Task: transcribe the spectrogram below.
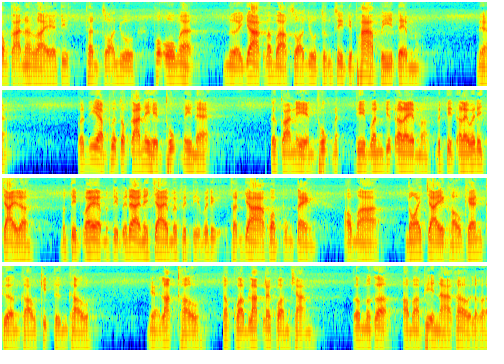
ต้องการอะไร ที่ท่านสอนอยู่ พระองค์อะเหนื่อยยากลำบากสอนอยู่ถึงสี่สิบห้าปีเต็ม เนี่ยก็เนี่ยเพื่อต้องการให้เห็นทุกข์นี่แน่ต้องการให้เห็นทุกข์ที่มันยึดอะไรมามันติดอะไรไว้ในใจล่ะมันติดไว้มันติดไม่ได้ในใจมันไปติดไว้ที่สัญญาความปรุงแต่ง เอามาน้อยใจเขาแค้นเคืองเขาคิดถึงเขาเนี่ยรักเขาต้องความรักและความชัง ก็มันก็เอามาพิจารณาเข้าแล้วก็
